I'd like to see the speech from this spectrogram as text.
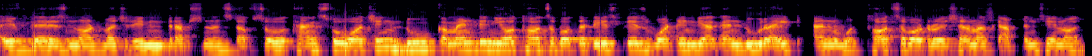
If there is not much rain interruption and stuff. So thanks for watching. Do comment in your thoughts about the day's plays, what India can do right, and what thoughts about Rohit Sharma's captaincy and all.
